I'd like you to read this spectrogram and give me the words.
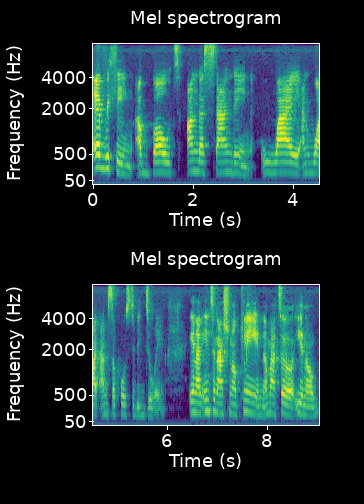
everything about understanding why and what I'm supposed to be doing in an international plane, no matter, you know,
